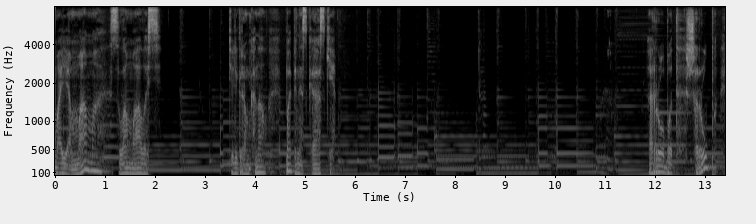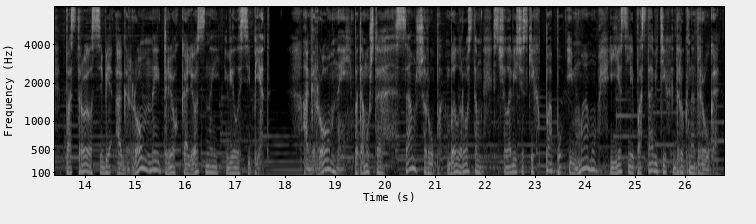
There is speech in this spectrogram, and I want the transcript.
Моя мама сломалась. Телеграм-канал «Папины сказки». Робот Шруб построил себе огромный трехколесный велосипед. Огромный, потому что сам Шруб был ростом с человеческих папу и маму, если поставить их друг на друга.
